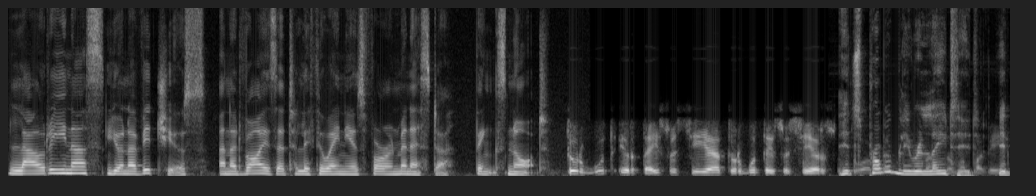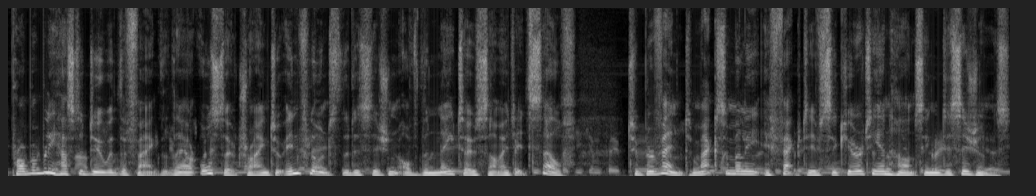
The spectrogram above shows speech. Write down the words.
Laurynas Jonavičius, an advisor to Lithuania's foreign minister, thinks not. It's probably related. It probably has to do with the fact that they are also trying to influence the decision of the NATO summit itself to prevent maximally effective security enhancing decisions.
